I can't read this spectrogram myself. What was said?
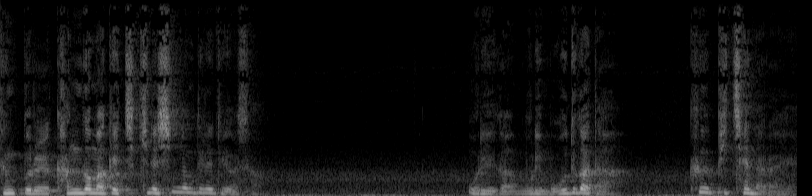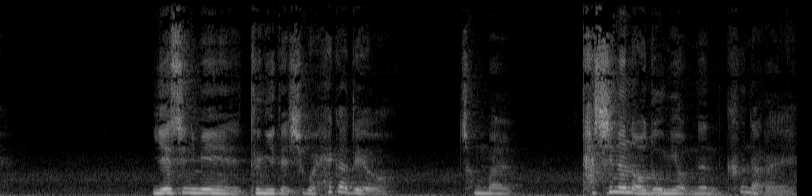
등불을 강검하게 지키는 심령들이 되어서 우리가 우리 모두가 다 그 빛의 나라에 예수님이 등이 되시고 해가 되어 정말 다시는 어두움이 없는 그 나라에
